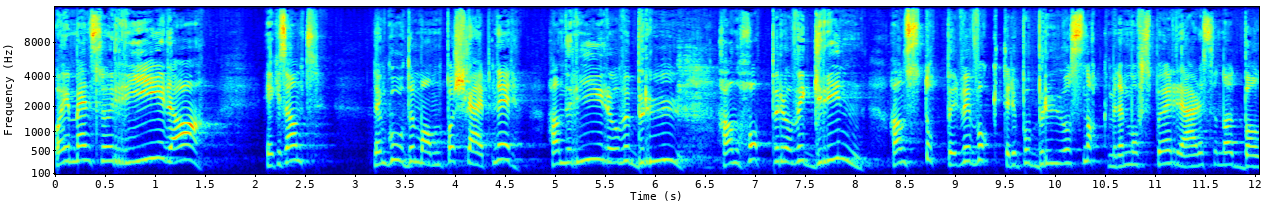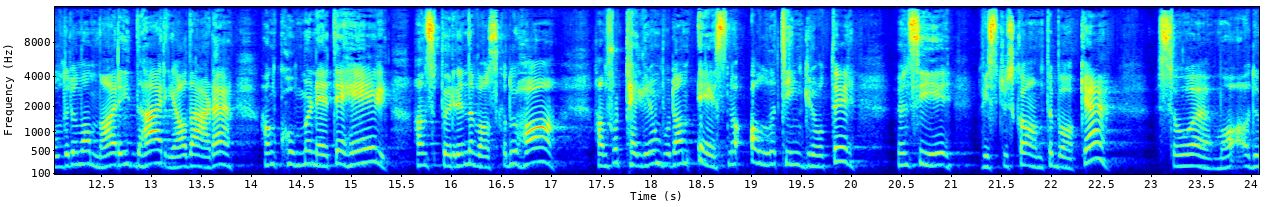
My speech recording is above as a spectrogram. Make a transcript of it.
Og imens så rir da ikke sant? den gode mannen på Sleipner han rir over bru, han hopper over grind. Han stopper ved voktere på bru og snakker med dem og spør er det sånn at Balder og Nanna har ridd her. Ja, det er det. Han kommer ned til Hel. Han spør henne hva skal du ha. Han forteller om hvordan Esen og alle ting gråter. Hun sier hvis du skal ha han tilbake, så må du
